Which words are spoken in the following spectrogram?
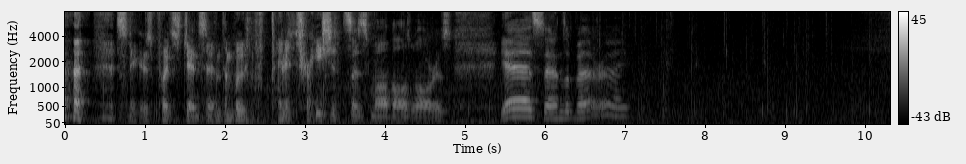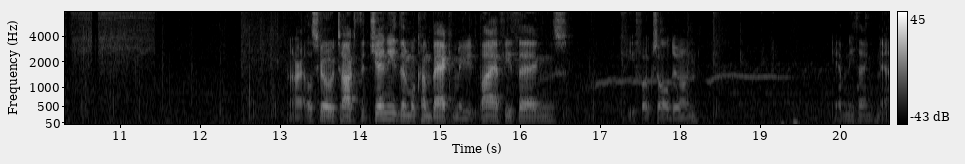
Snickers puts Jensen in the mood for penetration, says Small Balls Walrus. Yeah, sounds about right. Alright, let's go talk to Jenny, then we'll come back and maybe buy a few things. How you folks all doing? You have anything? No.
